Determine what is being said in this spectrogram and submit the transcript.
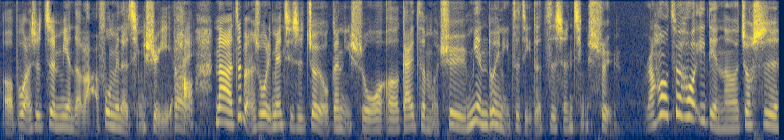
呃，不管是正面的啦、负面的情绪也好。那这本书里面其实就有跟你说，呃，该怎么去面对你自己的自身情绪。然后最后一点呢，就是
